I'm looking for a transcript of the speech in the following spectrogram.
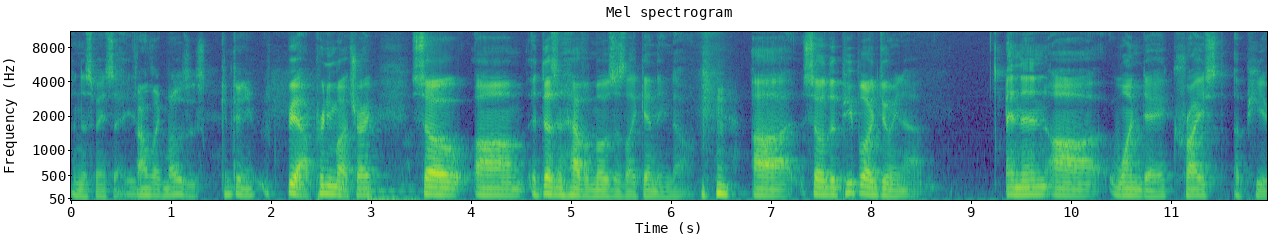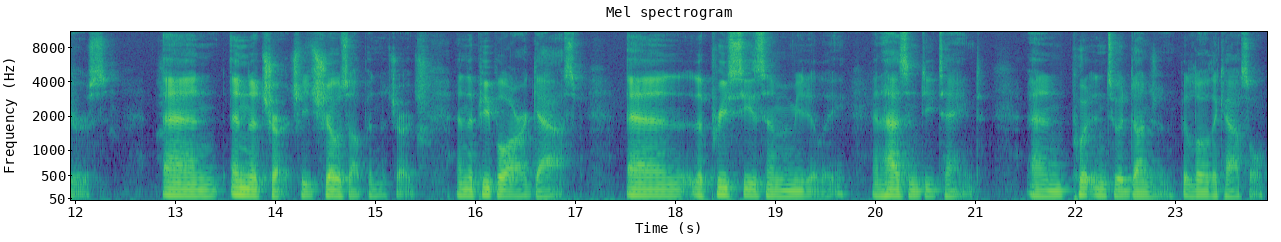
in this may say. Sounds like Moses. Continue. Yeah, pretty much, right? So um, it doesn't have a Moses like ending though. uh, so the people are doing that. And then uh, one day Christ appears and in the church he shows up in the church and the people are aghast and the priest sees him immediately and has him detained and put into a dungeon below the castle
